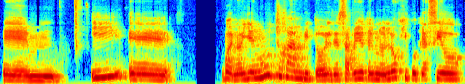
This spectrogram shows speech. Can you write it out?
Em, y eh, bueno, y en muchos ámbitos, el desarrollo tecnológico que ha sido,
